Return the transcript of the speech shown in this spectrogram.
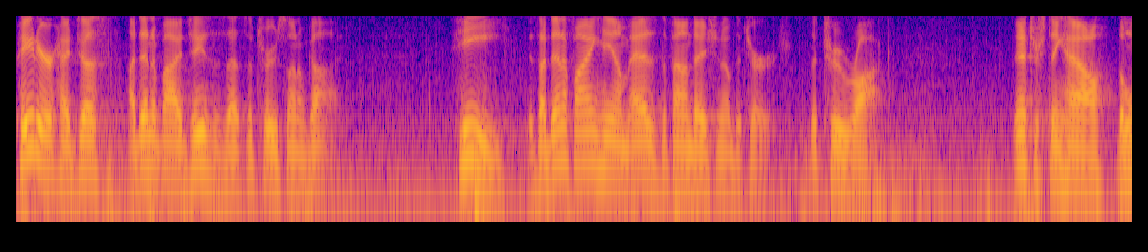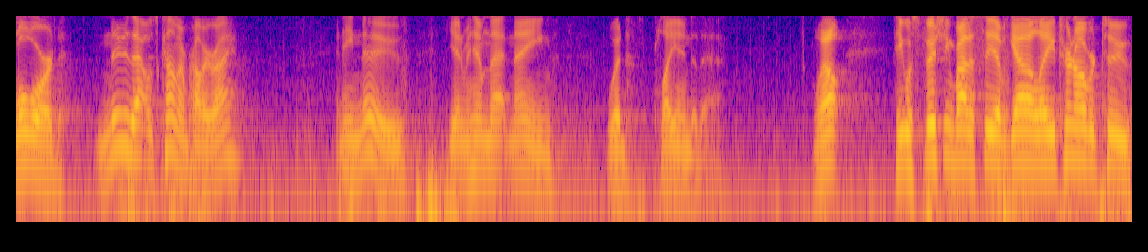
Peter had just identified Jesus as the true Son of God. He is identifying him as the foundation of the church, the true rock. Interesting how the Lord knew that was coming, probably, right? And he knew giving him that name would play into that. Well, he was fishing by the Sea of Galilee. Turn over to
